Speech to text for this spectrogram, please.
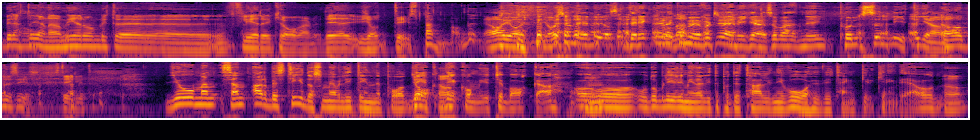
berätta gärna mer om lite eh, fler krav här nu. Det är, ja, det är spännande. Ja, jag, jag kände direkt när det kom över till dig Mikael så bara nu pulsen lite grann. Ja, precis. Steg lite. Jo, men sen arbetstid då, som jag var lite inne på, det, Ja. det kommer ju tillbaka. Och, och, och då blir det mer lite på detaljnivå hur vi tänker kring det. Och, Ja.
